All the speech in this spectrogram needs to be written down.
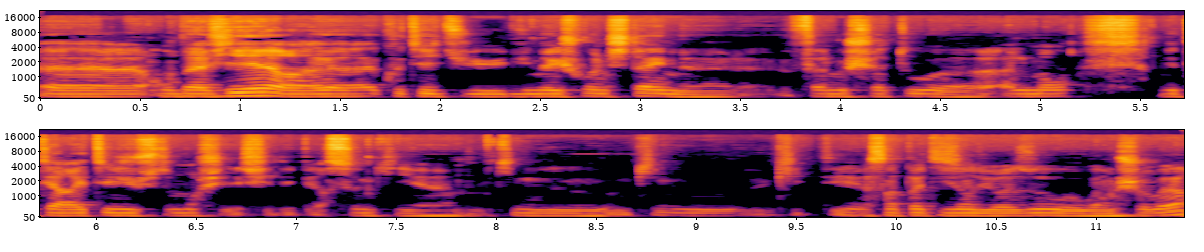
euh, en Bavière, à, côté du, Neuschwanstein, le, fameux château euh, allemand. On était arrêté justement chez, des personnes qui, euh, nous, étaient sympathisants du réseau Warmschauer.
